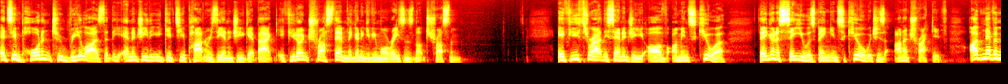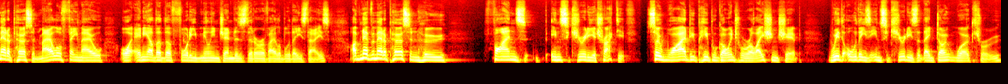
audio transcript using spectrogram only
It's important to realize that the energy that you give to your partner is the energy you get back. If you don't trust them, they're going to give you more reasons not to trust them. If you throw out this energy of, I'm insecure, they're going to see you as being insecure, which is unattractive. I've never met a person, male or female, or any other the 40 million genders that are available these days. I've never met a person who finds insecurity attractive. So, why do people go into a relationship with all these insecurities that they don't work through,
